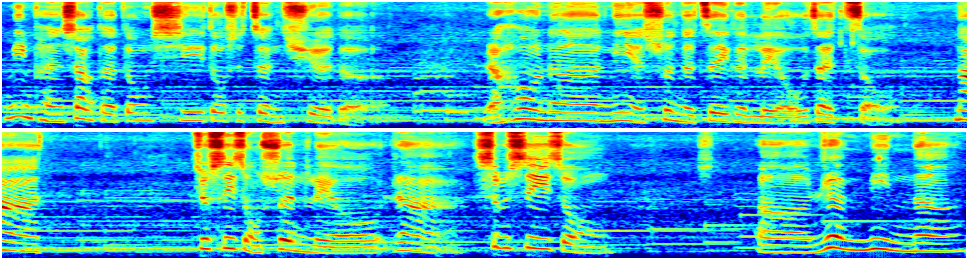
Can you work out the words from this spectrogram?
命盘上的东西都是正确的，然后呢，你也顺着这个流在走，那？就是一种顺流，那是不是一种呃认命呢？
